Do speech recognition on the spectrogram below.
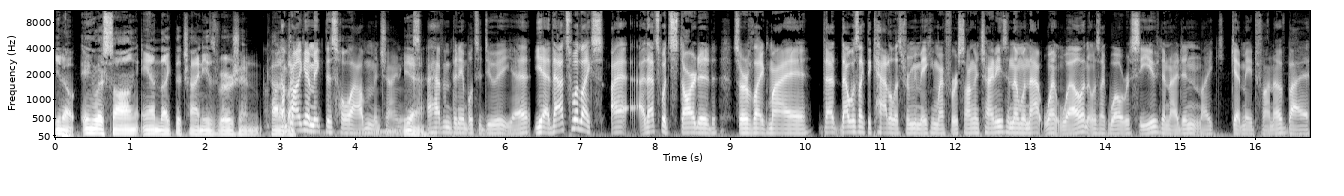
you know, English song and like the Chinese version kind I'm of like, probably gonna make this whole album in Chinese. Yeah. I haven't been able to do it yet. Yeah, that's what like s- I I- that's what started sort of like my that that was like the catalyst for me making my first song in Chinese. And then when that went well and it was like well received and I didn't like get made fun of by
